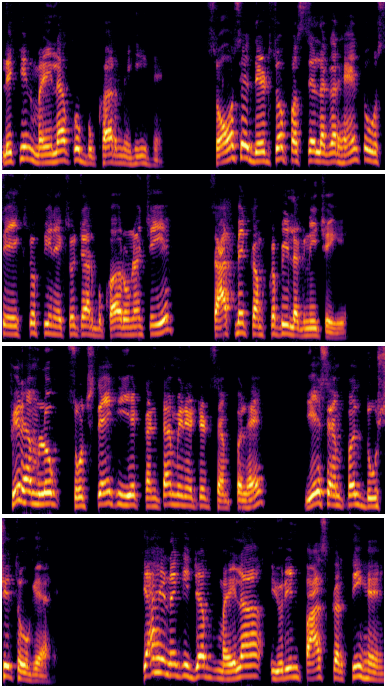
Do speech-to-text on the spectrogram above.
लेकिन महिला को बुखार नहीं है। सौ से डेढ़ सौ पस सेल अगर हैं तो उसे 103 104 बुखार होना चाहिए, साथ में कंपकपी लगनी चाहिए। फिर हम लोग सोचते हैं कि ये कंटामिनेटेड सैंपल है, ये सैंपल दूषित हो गया है। क्या है ना कि जब महिला यूरिन पास करती हैं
